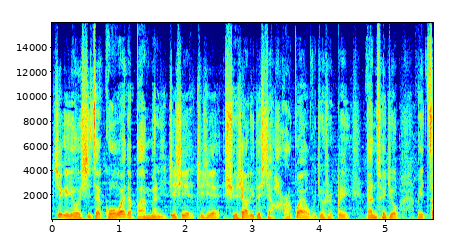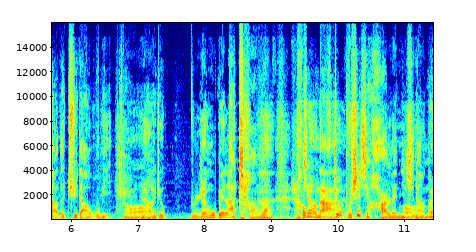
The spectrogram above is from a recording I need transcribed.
这个游戏在国外的版本里，这些这些学校里的小孩怪物就是被干脆就被造的巨大无比，哦，然后就人物被拉长了，然后这样的啊，就不是小孩了，你知道吗？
